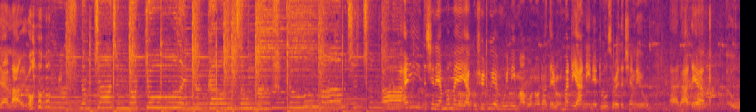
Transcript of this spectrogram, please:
ရမ်းလာတယ်ပေါ့ ချင်လေးအမှတ်မရရကိုရွှေထူးရဲ့မွေးနေ့မှာပေါ့နော်ဒါတဲတို့အမှတ်တရအနေနဲ့ဒိုးဆိုတဲ့တချင်လေးကိုအာဒါတဲကဟို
